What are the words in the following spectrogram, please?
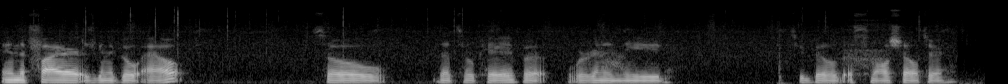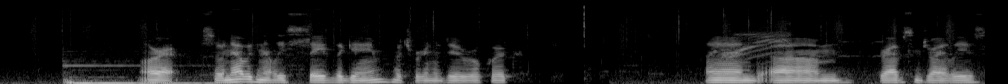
And the fire is gonna go out. So that's okay, but we're gonna need to build a small shelter. Alright, so now we can at least save the game, which we're gonna do real quick. And um, grab some dry leaves.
